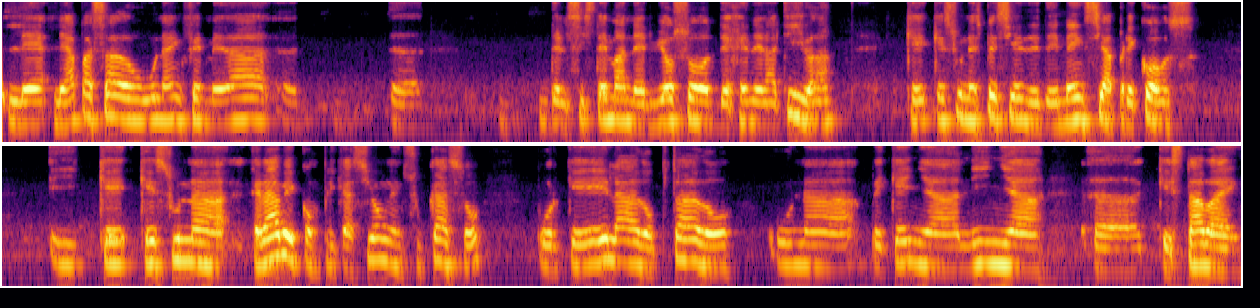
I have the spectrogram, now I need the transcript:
le, ha pasado una enfermedad del sistema nervioso degenerativa, que, es una especie de demencia precoz y que, que, es una grave complicación en su caso porque él ha adoptado una pequeña niña eh, que estaba en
